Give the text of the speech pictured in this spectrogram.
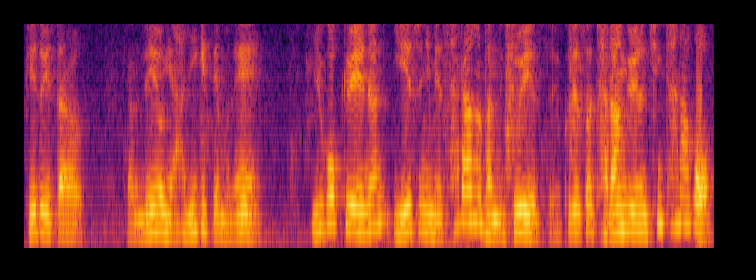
배도했다라는 내용이 아니기 때문에 일곱 교회는 예수님의 사랑을 받는 교회였어요. 그래서 잘한 교회는 칭찬하고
